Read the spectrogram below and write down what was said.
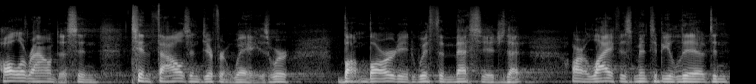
All around us in 10,000 different ways. We're bombarded with the message that our life is meant to be lived in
